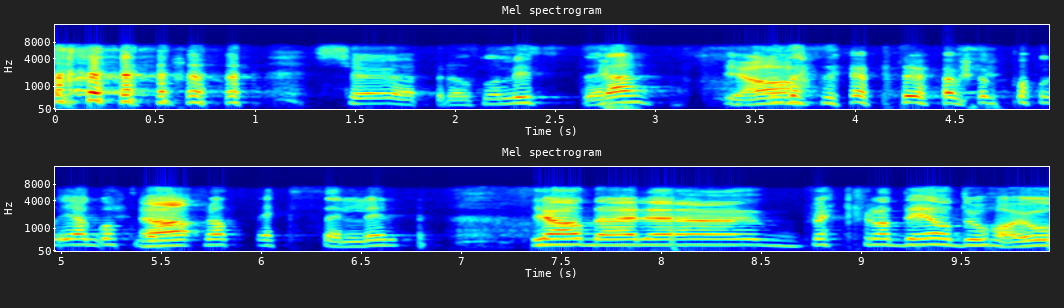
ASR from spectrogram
Kjøper oss noen lyttere. Ja. Det jeg prøver på. Vi har gått vekk ja. fra tekstceller. Ja, det er uh, vekk fra det. Og du har jo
